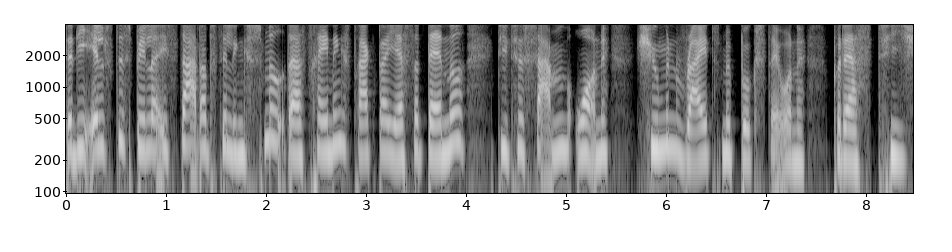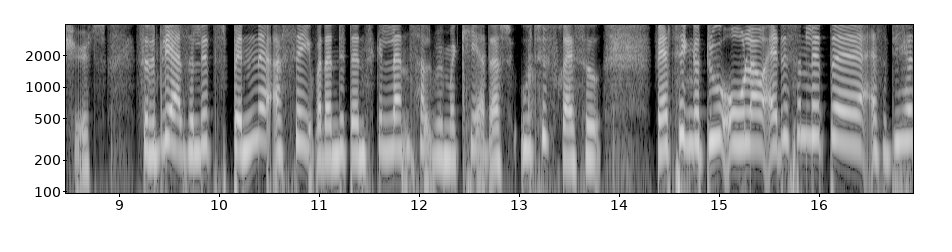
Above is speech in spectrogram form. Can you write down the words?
Da de 11. spillere i startopstilling smed deres træningsdragter, ja, så dannede de til sammen ordene Human Rights med bogstaverne på deres t-shirts. Så det bliver altså lidt spændende at se, hvordan det danske landshold vil markere deres utilfredshed. Hvad tænker du, Olav? Er det sådan lidt, øh, altså de her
